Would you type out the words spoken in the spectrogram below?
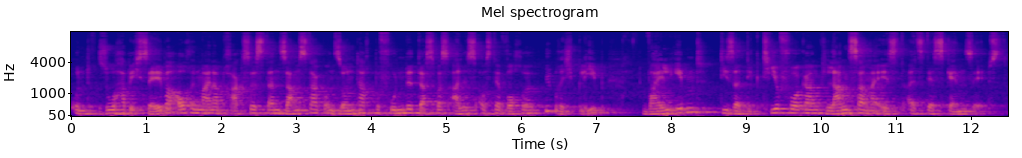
Und so habe ich selber auch in meiner Praxis dann Samstag und Sonntag befundet, das, was alles aus der Woche übrig blieb, weil eben dieser Diktiervorgang langsamer ist als der Scan selbst.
